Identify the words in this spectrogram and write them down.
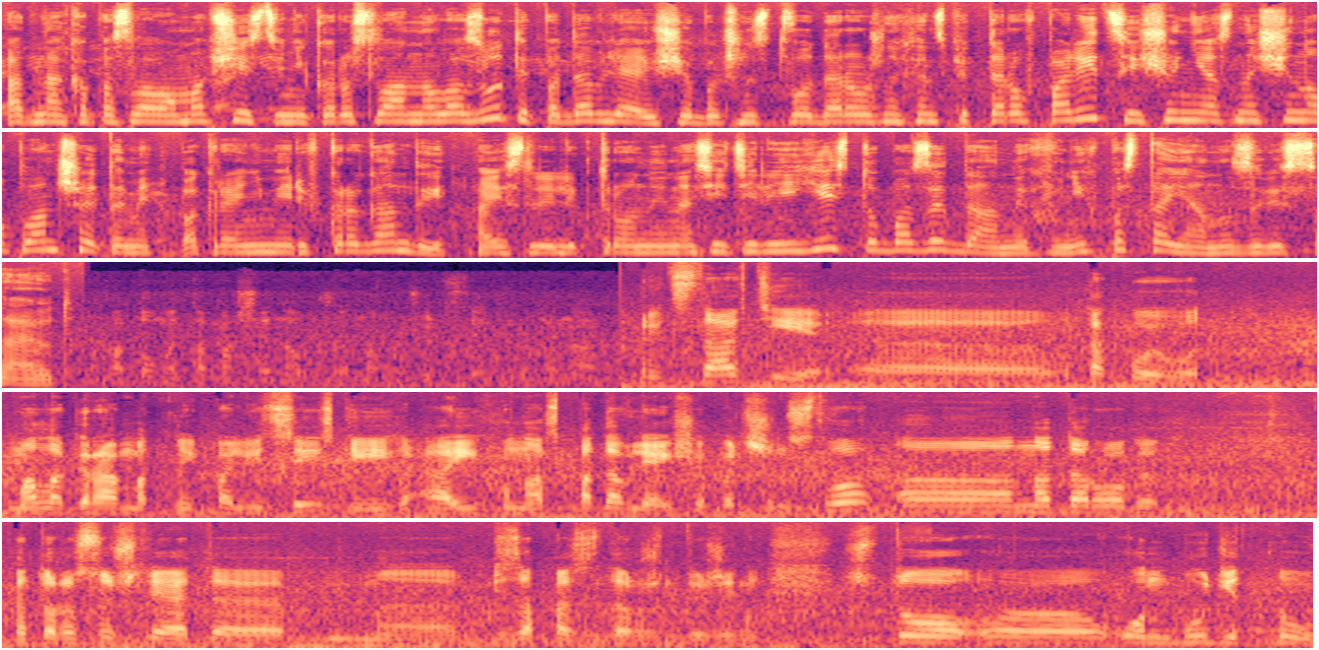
Однако, по словам общественника Руслана Лазуты, подавляющее большинство дорожных инспекторов полиции еще не оснащено планшетами, по крайней мере в Караганды. А если электронные носители и есть, то базы данных в них постоянно зависают. Представьте э, вот такой вот малограмотный полицейский, а их у нас подавляющее большинство э, на дорогах, которые осуществляют э, э, безопасность дорожного движения, что э, он будет ну,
